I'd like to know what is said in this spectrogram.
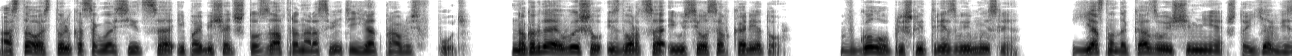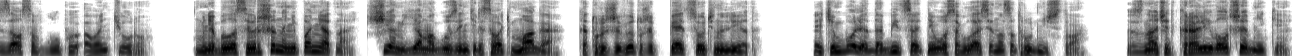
Осталось только согласиться и пообещать, что завтра на рассвете я отправлюсь в путь. Но когда я вышел из дворца и уселся в карету, в голову пришли трезвые мысли, ясно доказывающие мне, что я ввязался в глупую авантюру. Мне было совершенно непонятно, чем я могу заинтересовать мага, который живет уже пять сотен лет, и тем более добиться от него согласия на сотрудничество. Значит, короли и волшебники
